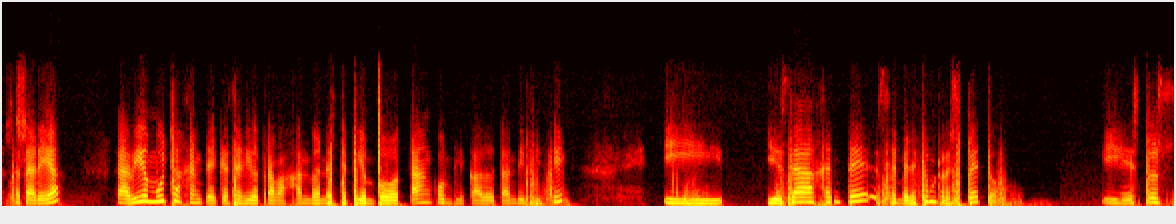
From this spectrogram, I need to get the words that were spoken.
Esa tarea. O sea, ha habido mucha gente que ha seguido trabajando en este tiempo tan complicado, tan difícil y, y esa gente se merece un respeto. Y estos,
